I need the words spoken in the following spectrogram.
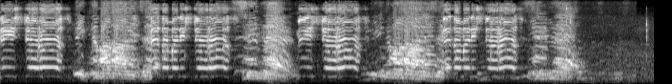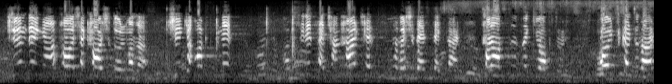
Ne istiyoruz? İklim adaleti. Ne zaman istiyoruz? Şimdi. Ne istiyoruz? İklim adaleti. Ne zaman istiyoruz? Şimdi. Tüm dünya savaşa karşı durmalı. Çünkü aksine aksini seçen herkes savaşı destekler. Tarafsızlık yoktur. Politikacılar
